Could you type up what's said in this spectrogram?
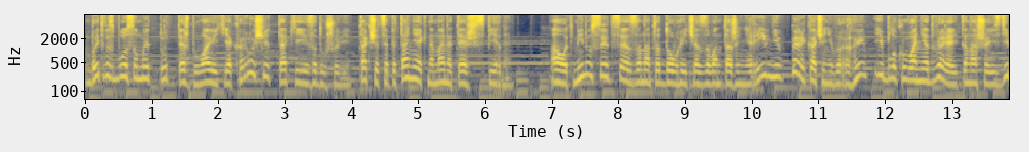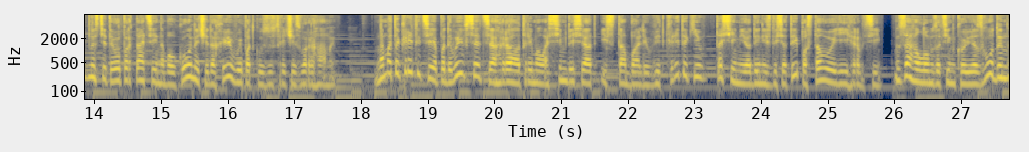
Битви з босами тут теж бувають як хороші, так і задушливі, так що це питання, як на мене, теж спірне. А от мінуси це занадто довгий час завантаження рівнів, перекачані вороги і блокування дверей та нашої здібності телепортації на балкони чи дахи в випадку зустрічі з ворогами. На метакритиці я подивився, ця гра отримала 70 із 100 балів від критиків та 7,1 із 10 поставили їй гравці. Загалом з оцінкою я згоден,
